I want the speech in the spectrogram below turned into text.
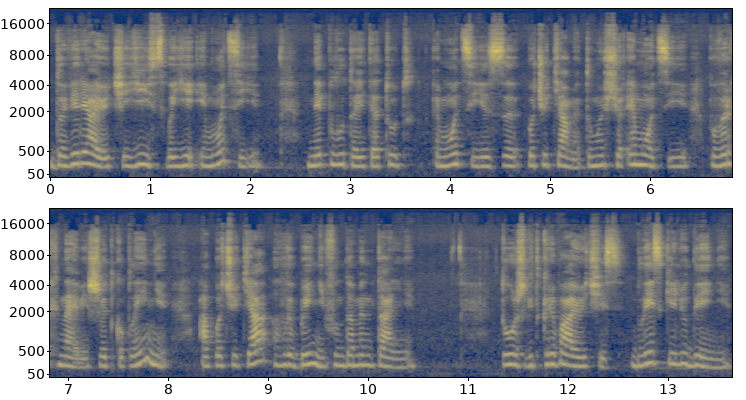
довіряючи їй свої емоції, не плутайте тут емоції з почуттями, тому що емоції поверхневі, швидкоплинні, а почуття глибинні, фундаментальні. Тож, відкриваючись близькій людині,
